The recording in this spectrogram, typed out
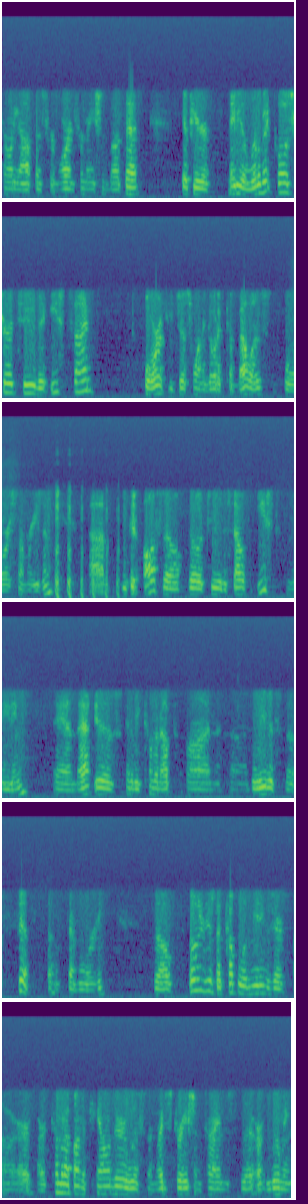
County office for more information about that. If you're maybe a little bit closer to the east side, or if you just want to go to Cabela's for some reason, um, you could also go to the southeast meeting, and that is going to be coming up on, uh, I believe it's the 5th of February. So those are just a couple of meetings that are, are coming up on the calendar with some registration times that are looming.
